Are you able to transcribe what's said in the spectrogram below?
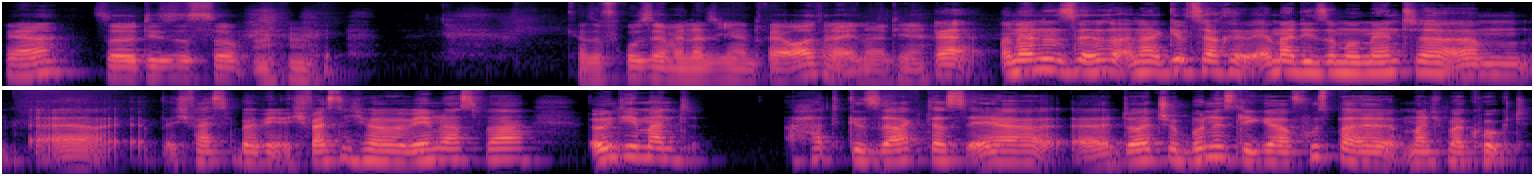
Ja. So dieses so. Mhm. Kann so froh sein, wenn er sich an drei Orte erinnert hier. Ja, und dann, ist- dann gibt es auch immer diese Momente, ähm, äh, ich, weiß, nicht, bei wem, ich weiß nicht mehr, bei wem das war. Irgendjemand hat gesagt, dass er äh, deutsche Bundesliga Fußball manchmal guckt.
